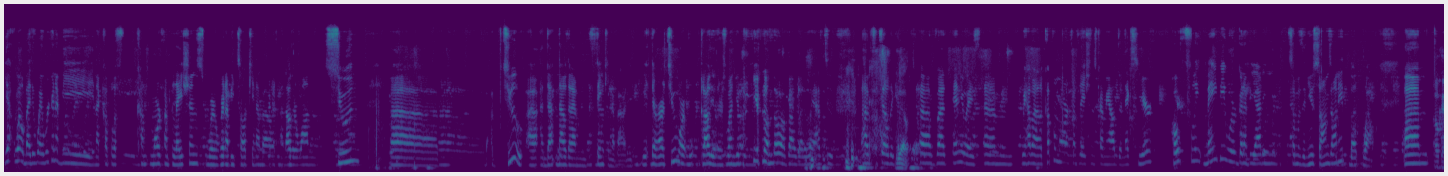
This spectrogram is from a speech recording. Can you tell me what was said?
Yeah, well, by the way, we're going to be in a couple of com- more compilations where we're going to be talking about another one soon. Uh, two, uh, and that, now that I'm thinking about it, we, there are two more. Claudio, there's one you, you don't know about, by the way. I have to, I have to tell the guys. Yeah. Uh, but anyways, um, we have a couple more compilations coming out the next year hopefully maybe we're gonna be adding some of the new songs on it but well um okay.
